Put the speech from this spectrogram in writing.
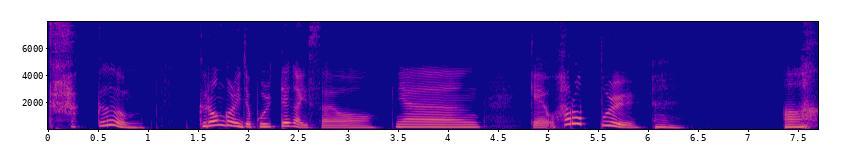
가끔 그런 걸 이제 볼 때가 있어요. 그냥 이렇게 화롯불 네. 아,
